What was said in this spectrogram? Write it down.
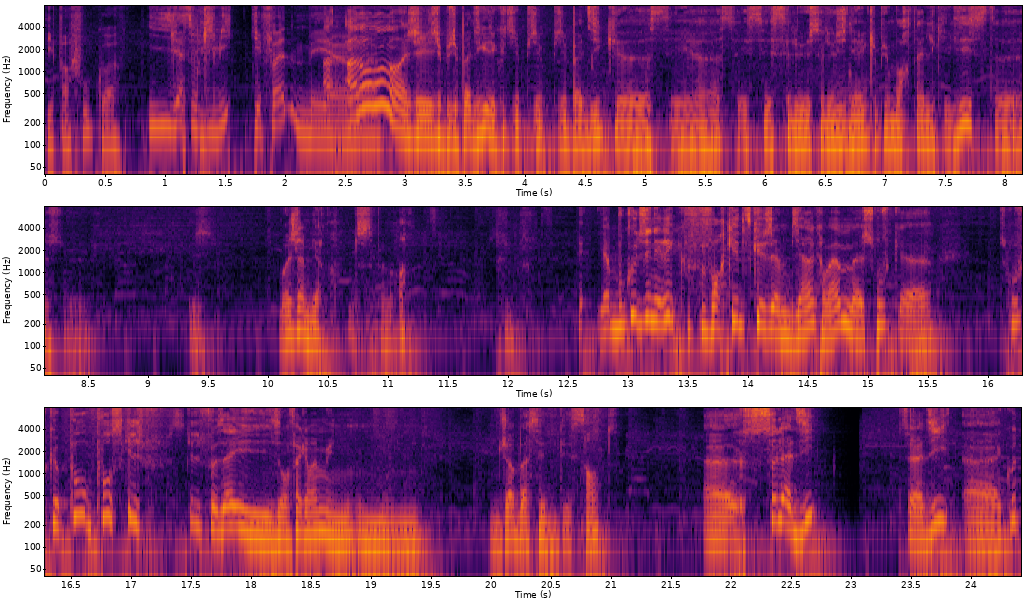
Il est pas fou quoi. Il a son gimmick qui est fun, mais. Ah, euh, ah non, non, non, j'ai pas dit, j'ai- pas dit que c'est euh, c'est- c'est- c'est le, c'est le générique le plus mortel qui existe. je- je- moi, j'aime bien, tout simplement. Il y a beaucoup de génériques for kids que j'aime bien quand même, mais je trouve que je trouve que pour, pour ce qu'ils qu'ils faisaient, ils ont fait quand même une, une- une job assez décente. Euh, cela dit, cela dit, euh, écoute,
